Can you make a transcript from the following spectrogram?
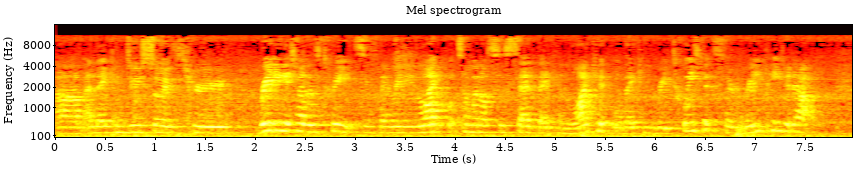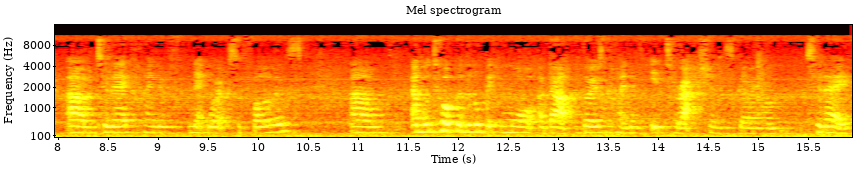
Um, and they can do so through reading each other's tweets. If they really like what someone else has said, they can like it or they can retweet it, so repeat it out um, to their kind of networks of followers. Um, and we'll talk a little bit more about those kind of interactions going on today.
